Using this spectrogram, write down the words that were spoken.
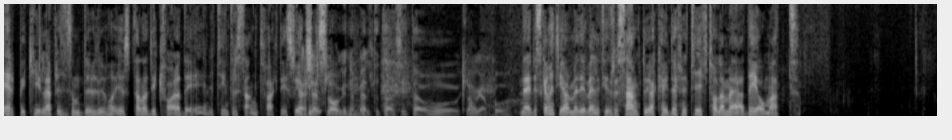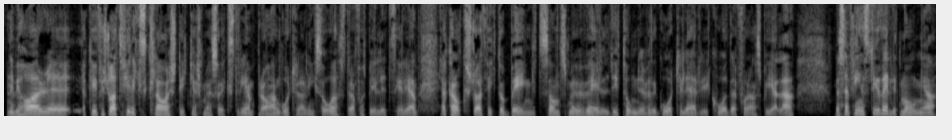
RP-killar precis som du. Du har ju stannat ju kvar. Det är lite intressant faktiskt. Jag Kanske tycker- ett slag under bältet här, sitta och klaga på... Nej, det ska vi inte göra, men det är väldigt intressant och jag kan ju definitivt hålla med dig om att när vi har, eh, jag kan ju förstå att Felix Klar sticker som är så extremt bra. Han går till Alingsås där han får spela i elitserien. Jag kan också förstå att Viktor Bengtsson som är väldigt tongivande går till RIK, där får han spela. Men sen finns det ju väldigt många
